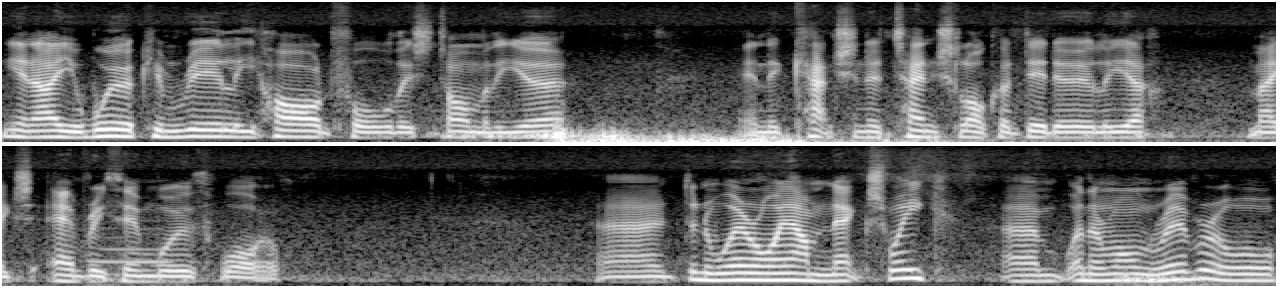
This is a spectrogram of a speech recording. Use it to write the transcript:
you know, you're working really hard for this time of the year. And the catching a tench like I did earlier makes everything worthwhile. Uh, don't know where I am next week, um, whether I'm on the river or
